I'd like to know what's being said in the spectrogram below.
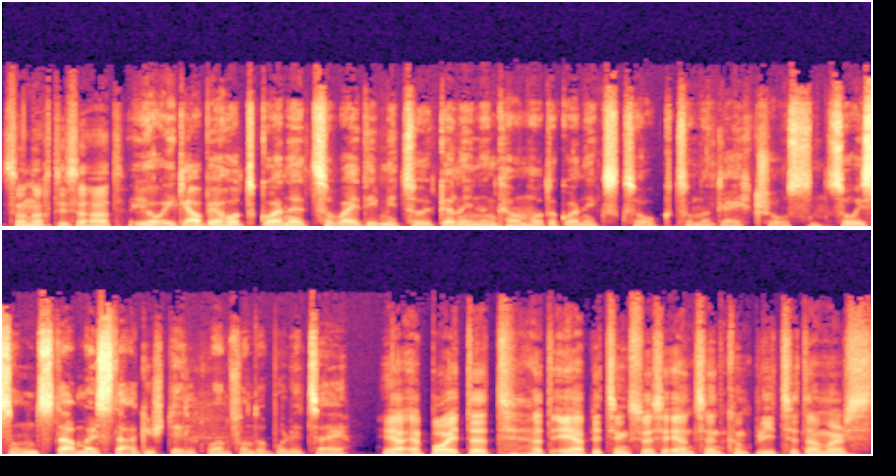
so nach dieser Art. Ja, ich glaube, er hat gar nicht, soweit ich mich zurückerinnern kann, hat er gar nichts gesagt, sondern gleich geschossen. So ist uns damals dargestellt worden von der Polizei. Ja, erbeutet hat er bzw. er und sein Komplize damals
